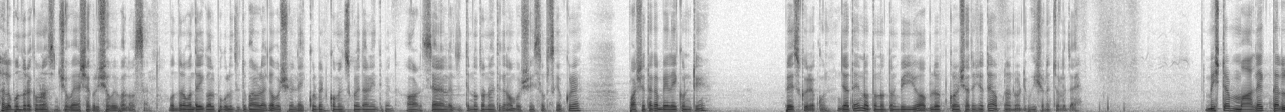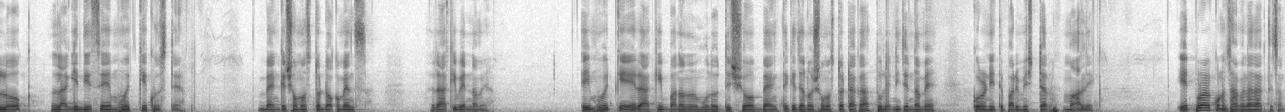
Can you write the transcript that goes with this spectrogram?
Hello বন্ধুরা, কেমন আছেন সবাই? আশা করি সবাই ভালো আছেন। বন্ধুরা, আমাদের এই গল্পগুলো যদি ভালো লাগে, অবশ্যই লাইক করবেন কমেন্টস করে দাঁড়িয়ে দেবেন। আর চ্যানেলে যদি নতুন হয়ে থাকেন, অবশ্যই সাবস্ক্রাইব করে পাশে থাকা বেল আইকনটি প্রেস করে রাখুন, যাতে নতুন নতুন ভিডিও আপলোড করার সাথে সাথে আপনার নোটিফিকেশনে চলে যায়। মিস্টার মালেক তার লোক লাগিয়ে দিয়েছে মোহিতকে খুঁজতে। ব্যাংকের সমস্ত ডকুমেন্টস রাকিবের নামে। এই মোহিতকে রাকিব বানানোর মূল উদ্দেশ্য ব্যাংক থেকে যেন সমস্ত টাকা তুলে নিজের নামে করে নিতে পারে মিস্টার মালিক। এরপর আর কোনো ঝামেলা রাখতে চান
